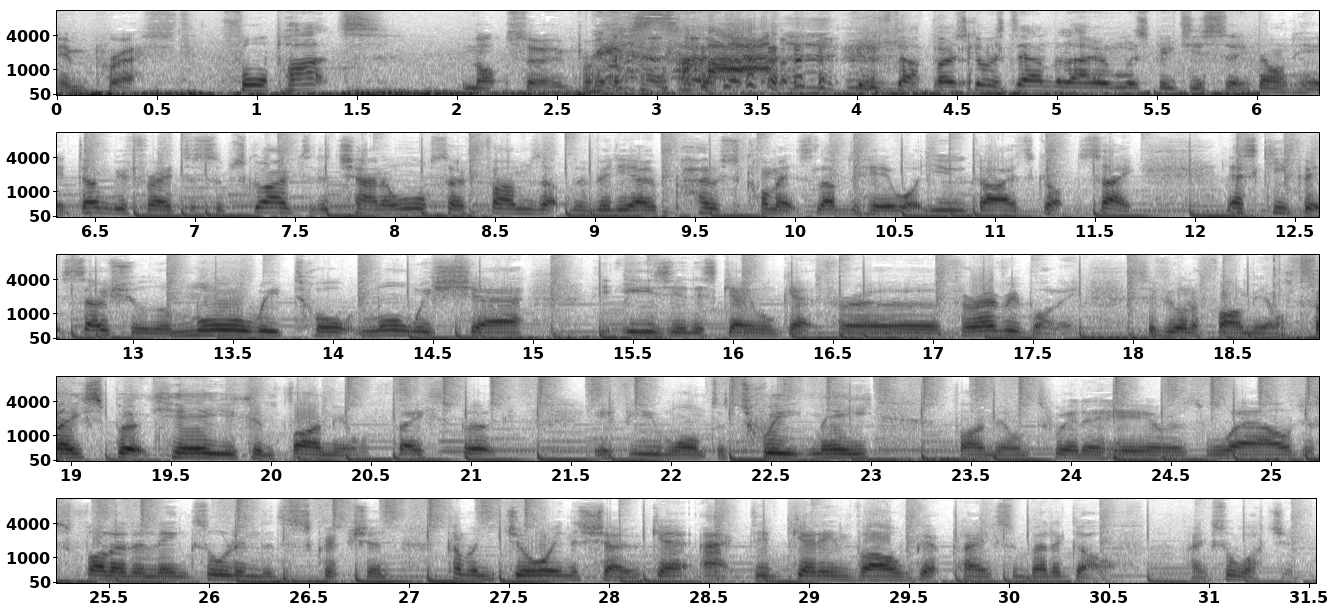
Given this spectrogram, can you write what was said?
Impressed. Four putts. Not so impressed. Good stuff. Post comments down below, and we'll speak to you soon. On here, don't be afraid to subscribe to the channel. Also, thumbs up the video. Post comments. Love to hear what you guys got to say. Let's keep it social. The more we talk, the more we share, the easier this game will get for uh, for everybody. So if you want to find me on Facebook here, you can find me on Facebook. If you want to tweet me, find me on Twitter here as well. Just follow the links, all in the description. Come and join the show. Get active, get involved, get playing some better golf. Thanks for watching.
